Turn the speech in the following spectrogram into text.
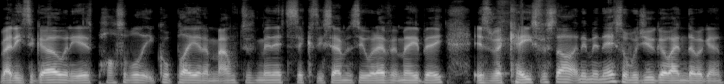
ready to go and he is possible that he could play an amount of minutes, 60, 70, whatever it may be. Is there a case for starting him in this or would you go Endo again?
